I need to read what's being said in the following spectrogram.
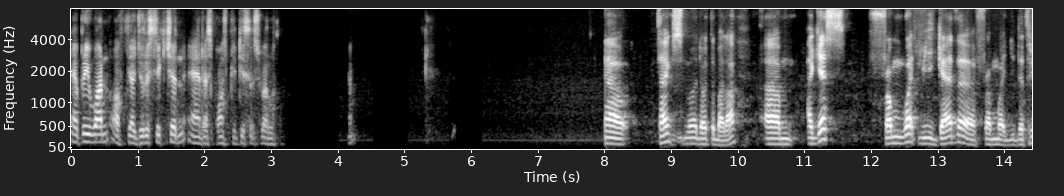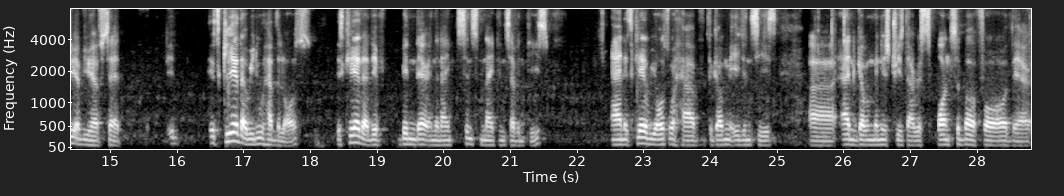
every one of their jurisdiction and responsibilities as well. Now, thanks, Dr. Bala. Um, I guess from what we gather from what the three of you have said, it, it's clear that we do have the laws. It's clear that they've been there in the since the 1970s. And it's clear we also have the government agencies uh, and government ministries that are responsible for their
